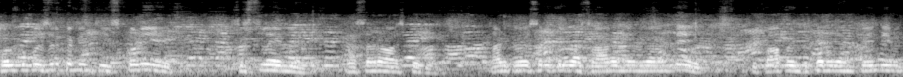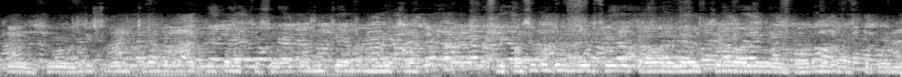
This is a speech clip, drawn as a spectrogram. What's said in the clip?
కొనుక్కోసరికి నేను తీసుకొని సిస్టర్లో వెళ్ళాను ప్రసార హాస్పిటల్. అక్కడికి పోయేసరికి ఇలా సార్ అనేది అంటే ఈ పాప ఇంటికనే చనిపోయింది మీకు ఇంజక్షన్ ఇచ్చినట్టు టీకాలు ఇచ్చేసారు అంటే ఎన్ని ఇచ్చారంటే మూడు ఇచ్చినట్టు ఈ పసిగుడ్డుకు మూడు ఇక్కడ వాళ్ళు ఎలా ఇచ్చిన వాళ్ళు గవర్నమెంట్ హాస్పిటల్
